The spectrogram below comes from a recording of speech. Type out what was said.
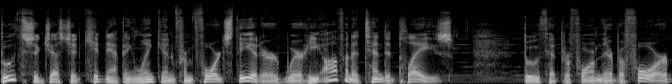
Booth suggested kidnapping Lincoln from Ford's Theater, where he often attended plays. Booth had performed there before,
